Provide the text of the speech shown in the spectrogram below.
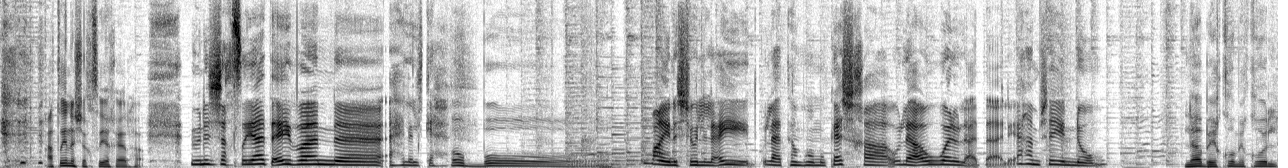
أعطينا شخصية خيرها. من الشخصيات أيضا آه، أهل الكهف. أوبو. ما ينشوا للعيد ولا تهمهم كشخه ولا أول ولا تالي أهم شيء النوم. لا بيقوم يقول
